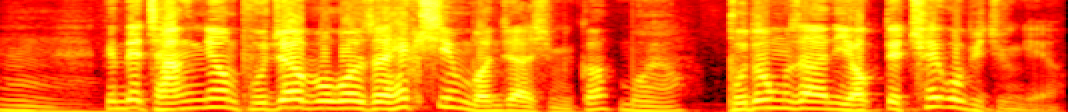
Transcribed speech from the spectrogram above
음. 근데 작년 부자 보고서 핵심 뭔지 아십니까? 뭐요? 부동산이 역대 최고 비중이에요.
